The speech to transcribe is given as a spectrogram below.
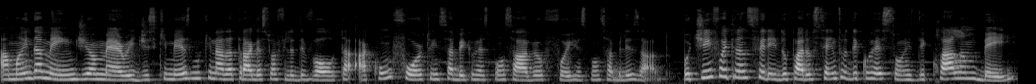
A mãe da Mandy, a Mary, diz que mesmo que nada traga sua filha de volta, há conforto em saber que o responsável foi responsabilizado. O Tim foi transferido para o Centro de Correções de Clallam Bay,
